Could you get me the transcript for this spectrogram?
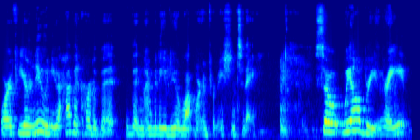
Or if you're new and you haven't heard of it, then I'm going to give you a lot more information today. So we all breathe, right?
